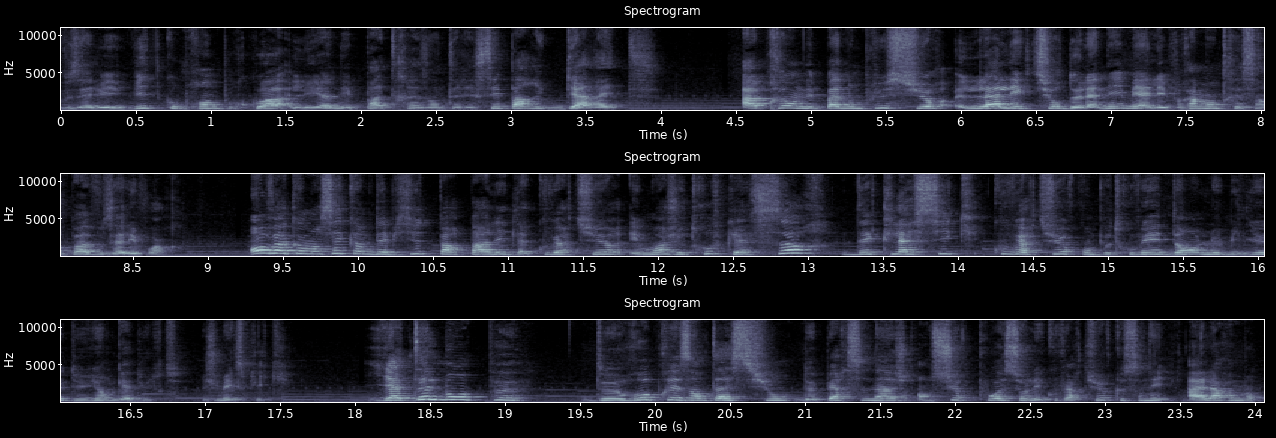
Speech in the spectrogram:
vous allez vite comprendre pourquoi Léa n'est pas très intéressée par Gareth. Après, on n'est pas non plus sur la lecture de l'année, mais elle est vraiment très sympa, vous allez voir. On va commencer comme d'habitude par parler de la couverture, et moi je trouve qu'elle sort des classiques couvertures qu'on peut trouver dans le milieu du young adulte. Je m'explique. Il y a tellement peu de représentations de personnages en surpoids sur les couvertures que c'en est alarmant.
